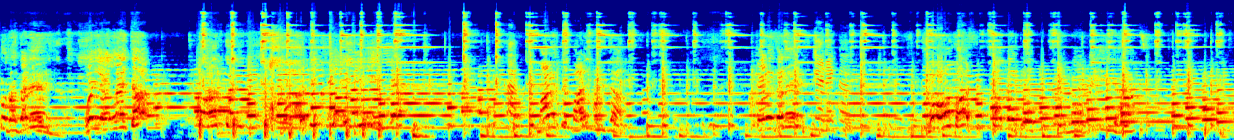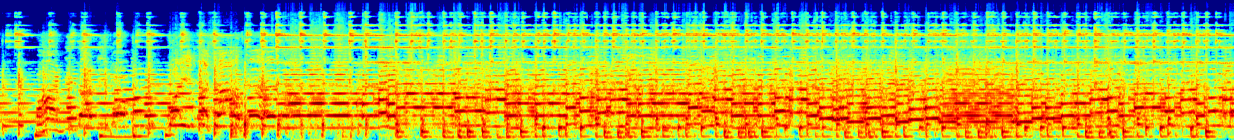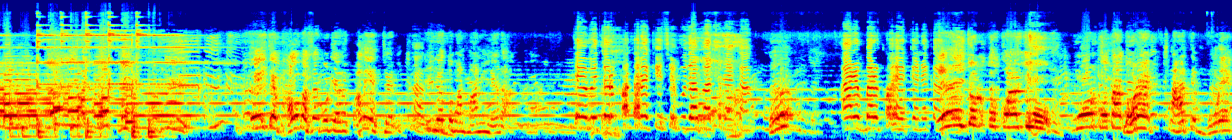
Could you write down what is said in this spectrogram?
কথা জানেন? ওই আল্লাহটা করি আর পালিয়েছেন এটা তোমার মানি নেয় না। তুমি তোর কথাটা কিছু বুঝা পাচ্ছি না কাকু। হ্যাঁ? আরেকবার কয়ে কেন এই জন্য তো কয়ে তো মোর কথা ধরে হাতে মোড়ে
